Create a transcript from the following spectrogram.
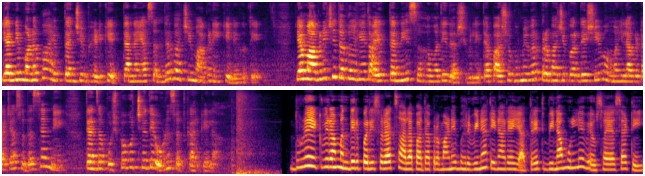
यांनी मनपा आयुक्तांची भेट घेत त्यांना या संदर्भाची मागणी केली होती. या मागणीची दखल घेत आयुक्तांनी सहमती दर्शविली. त्या पार्श्वभूमीवर प्रभाजी परदेशी व महिला गटाच्या सदस्यांनी त्यांचा पुष्पगुच्छ देऊन सत्कार केला. धुळे एकविरा मंदिर परिसरात सालापादाप्रमाणे भरविण्यात येणाऱ्या यात्रेत विनामूल्य व्यवसायासाठी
